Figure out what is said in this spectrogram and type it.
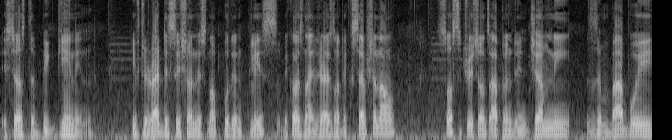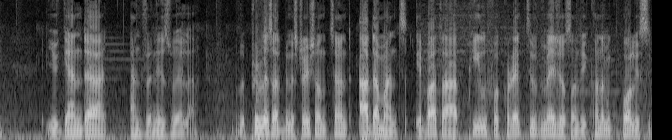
is just the beginning. If the right decision is not put in place, because Nigeria is not exceptional, such situations happened in Germany, Zimbabwe, Uganda, and Venezuela. The previous administration turned adamant about our appeal for corrective measures on the economic policy.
